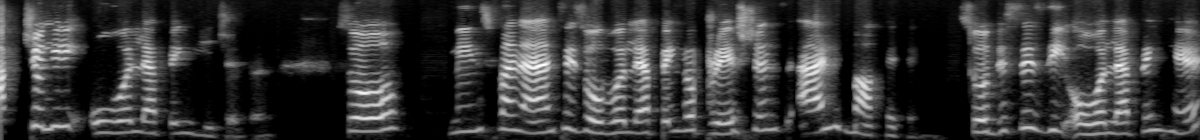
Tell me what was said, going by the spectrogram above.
actually overlapping each other. So means finance is overlapping operations and marketing. So this is the overlapping here.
